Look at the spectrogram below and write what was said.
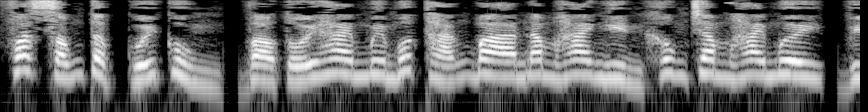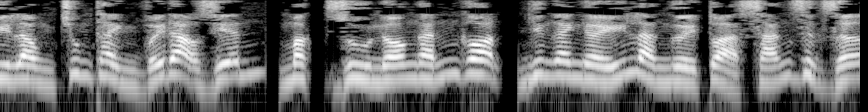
Phát sóng tập cuối cùng vào tối 21 tháng 3 năm 2020 vì lòng trung thành với đạo diễn, mặc dù nó ngắn gọn nhưng anh ấy là người tỏa sáng rực rỡ.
